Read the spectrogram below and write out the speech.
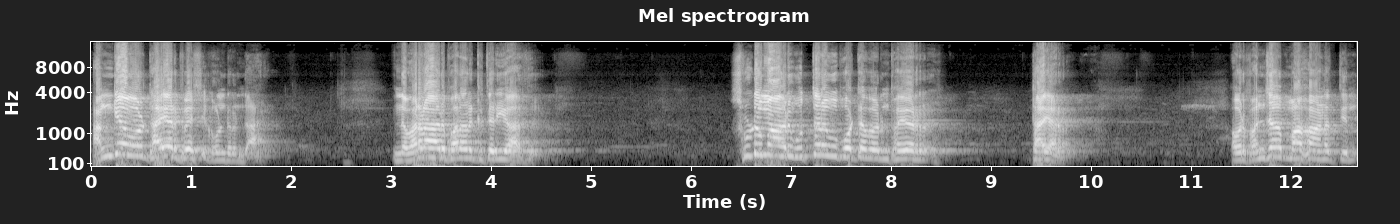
அங்கே ஒரு டயர் பேசிக் கொண்டிருந்தார். இந்த வரலாறு பலருக்கு தெரியாது. சுடுமாறு உத்தரவு போட்டவரின் பெயர் டயர். அவர் பஞ்சாப் மாகாணத்தின்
